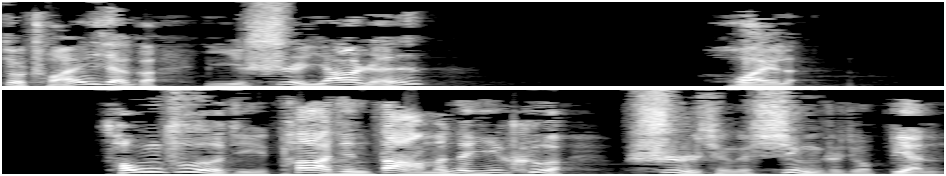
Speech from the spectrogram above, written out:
就传下个以势压人，坏了！从自己踏进大门的一刻，事情的性质就变了。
